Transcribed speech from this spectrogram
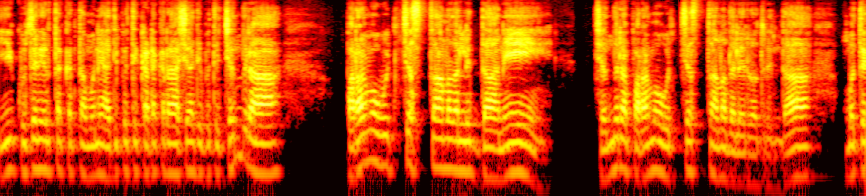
ಈ ಕುಜನಿರ್ತಕ್ಕಂಥ ಮನೆ ಅಧಿಪತಿ ಕಟಕ ರಾಶಿ ಅಧಿಪತಿ ಚಂದ್ರ ಪರಮ ಉಚ್ಚ ಸ್ಥಾನದಲ್ಲಿದ್ದಾನೆ. ಚಂದ್ರ ಪರಮ ಉಚ್ಚ ಸ್ಥಾನದಲ್ಲಿರೋದ್ರಿಂದ ಮತ್ತೆ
